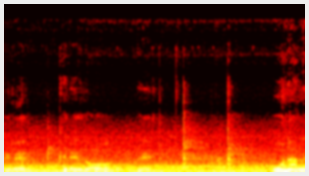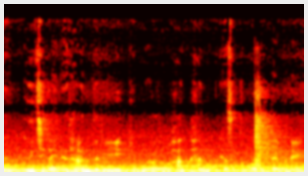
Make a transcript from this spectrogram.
그래 그래서 네. 원하는 의지가 있는 사람들이 이렇게 모여서 한, 한 했었던 거기 때문에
